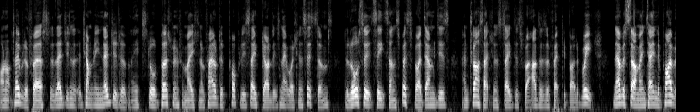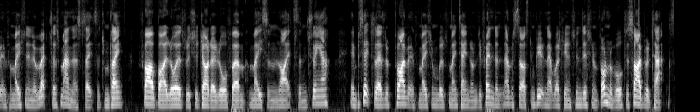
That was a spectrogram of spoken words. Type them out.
on October the 1st, alleging that the company negligently stored personal information and failed to properly safeguard its network and systems. The lawsuit seeks unspecified damages and class action status for others affected by the breach. Navistar maintained the private information in a reckless manner, states the complaint, filed by lawyers with Chicago law firm Mason Lietz and Klinger. In particular, the private information was maintained on defendant Navistar's computer network in a condition vulnerable to cyber attacks.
